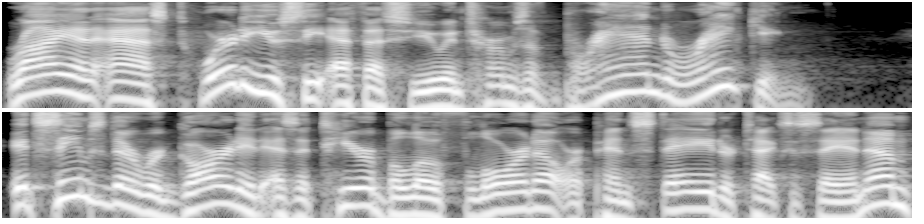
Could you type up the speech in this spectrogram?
Ryan asked, Where do you see FSU in terms of brand ranking? It seems they're regarded as a tier below Florida or Penn State or Texas A&M,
